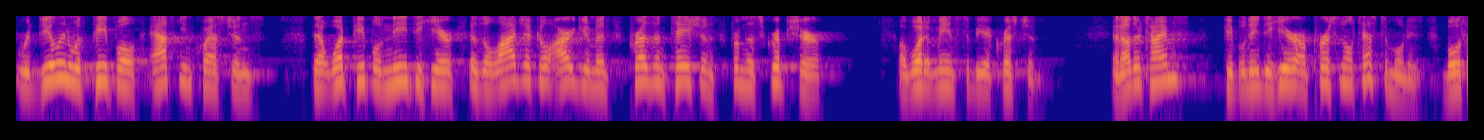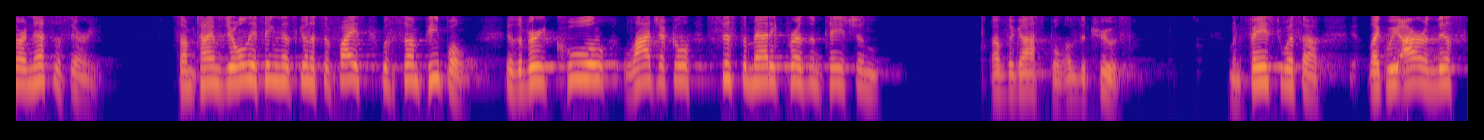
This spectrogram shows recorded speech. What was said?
we're dealing with people asking questions that what people need to hear is a logical argument, presentation from the scripture of what it means to be a Christian. And other times, people need to hear our personal testimonies. Both are necessary. Sometimes the only thing that's going to suffice with some people is a very cool, logical, systematic presentation of the gospel, of the truth. When faced with a, like we are in this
